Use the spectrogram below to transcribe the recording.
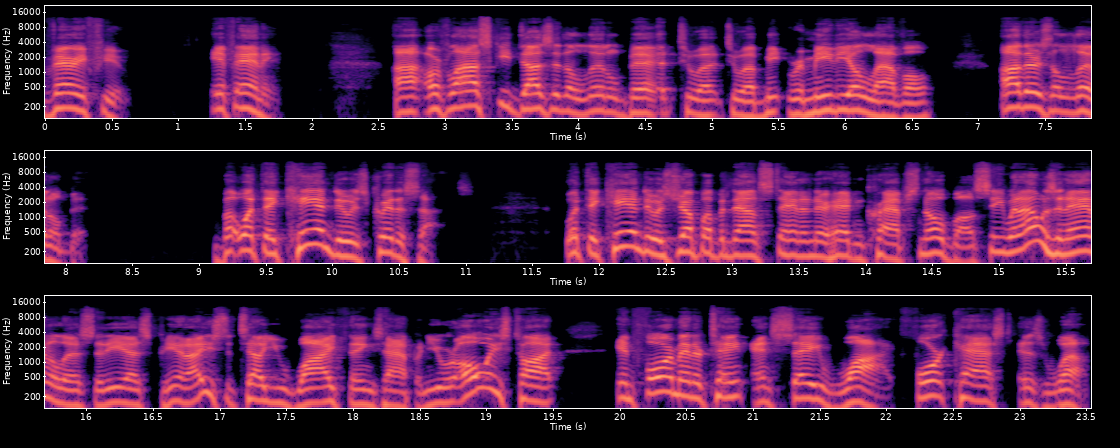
Very few, if any. Uh, Orlovsky does it a little bit to a to a remedial level others a little bit. But what they can do is criticize. What they can do is jump up and down, stand on their head, and crap snowballs. See, when I was an analyst at ESPN, I used to tell you why things happen. You were always taught inform, entertain, and say why, forecast as well.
